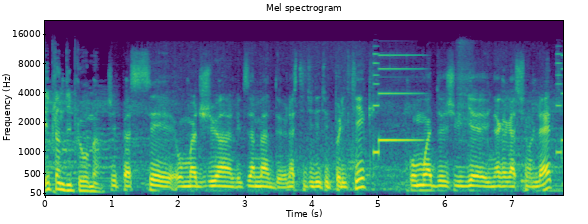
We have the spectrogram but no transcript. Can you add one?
et plein de diplômes. J'ai passé au mois de juin l'examen de l'Institut d'études politiques, au mois de juillet une agrégation de lettres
